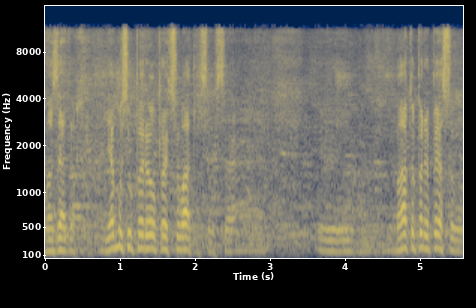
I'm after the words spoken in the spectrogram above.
в газетах, я мусив переопрацювати це все. Е, Багато переписував.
